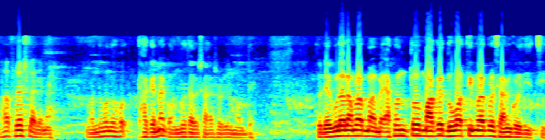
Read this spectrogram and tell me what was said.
ভাব ফ্রেশ লাগে না। গন্ধ গন্ধ থাকে না, গন্ধ থাকে সারা শরীরের মধ্যে। তো রেগুলার আমরা এখন তো মাকে দুবার তিনবার করে স্নান করে দিচ্ছি।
